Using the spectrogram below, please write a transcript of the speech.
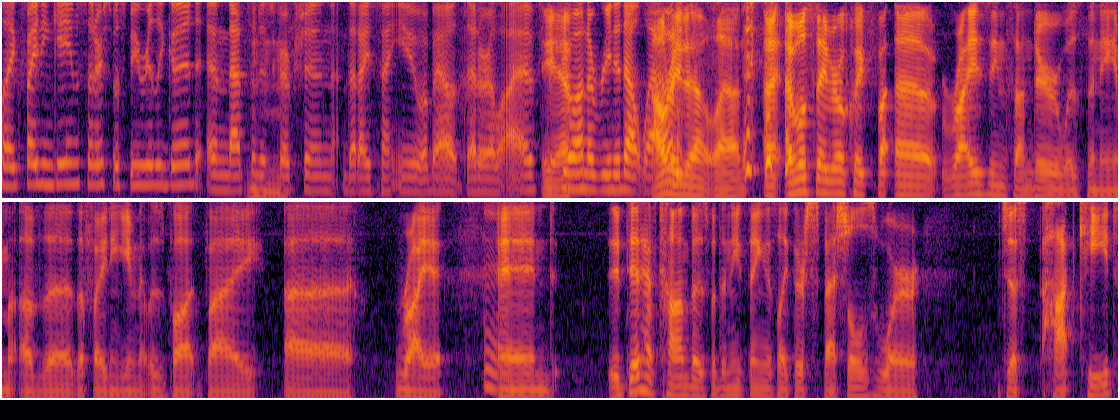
like fighting games that are supposed to be really good, and that's a description that I sent you about Dead or Alive. If Mm-hmm. You want to read it out loud. I'll read it out loud. I, I will say real quick. Uh, Rising Thunder was the name of the the fighting game that was bought by uh, Riot, and it did have combos. But the neat thing is like their specials were just hotkeyed.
